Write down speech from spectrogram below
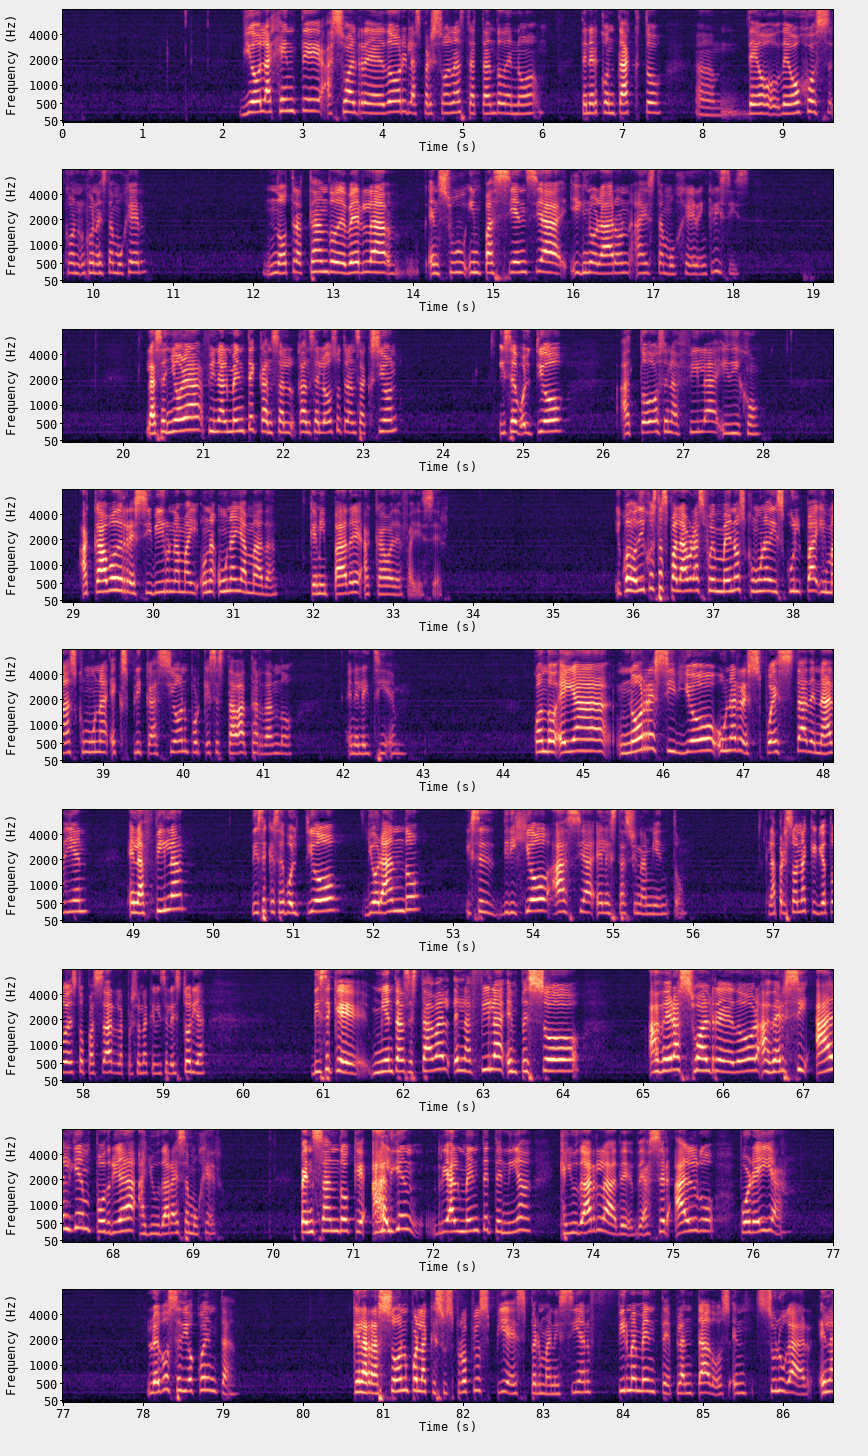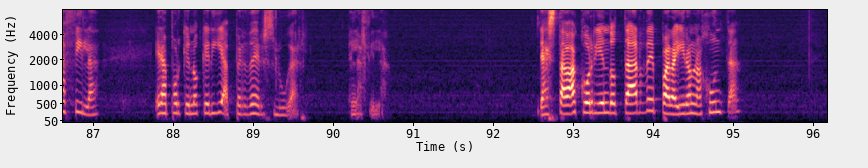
Vio la gente a su alrededor y las personas tratando de no tener contacto um, de, ojos con esta mujer, no tratando de verla en su impaciencia ignoraron a esta mujer en crisis. La señora finalmente canceló, su transacción y se volteó a todos en la fila y dijo, acabo de recibir una, una, llamada que mi padre acaba de fallecer. Y cuando dijo estas palabras fue menos como una disculpa y más como una explicación porque se estaba tardando en el ATM cuando ella no recibió una respuesta de nadie en la fila, dice que se volteó llorando y se dirigió hacia el estacionamiento. La persona que vio todo esto pasar, la persona que dice la historia, dice que mientras estaba en la fila empezó a ver a su alrededor, a ver si alguien podría ayudar a esa mujer, pensando que alguien realmente tenía que ayudarla, de, hacer algo por ella. Luego se dio cuenta que la razón por la que sus propios pies permanecían firmemente plantados en su lugar, en la fila, era porque no quería perder su lugar en la fila. Ya estaba corriendo tarde para ir a una junta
